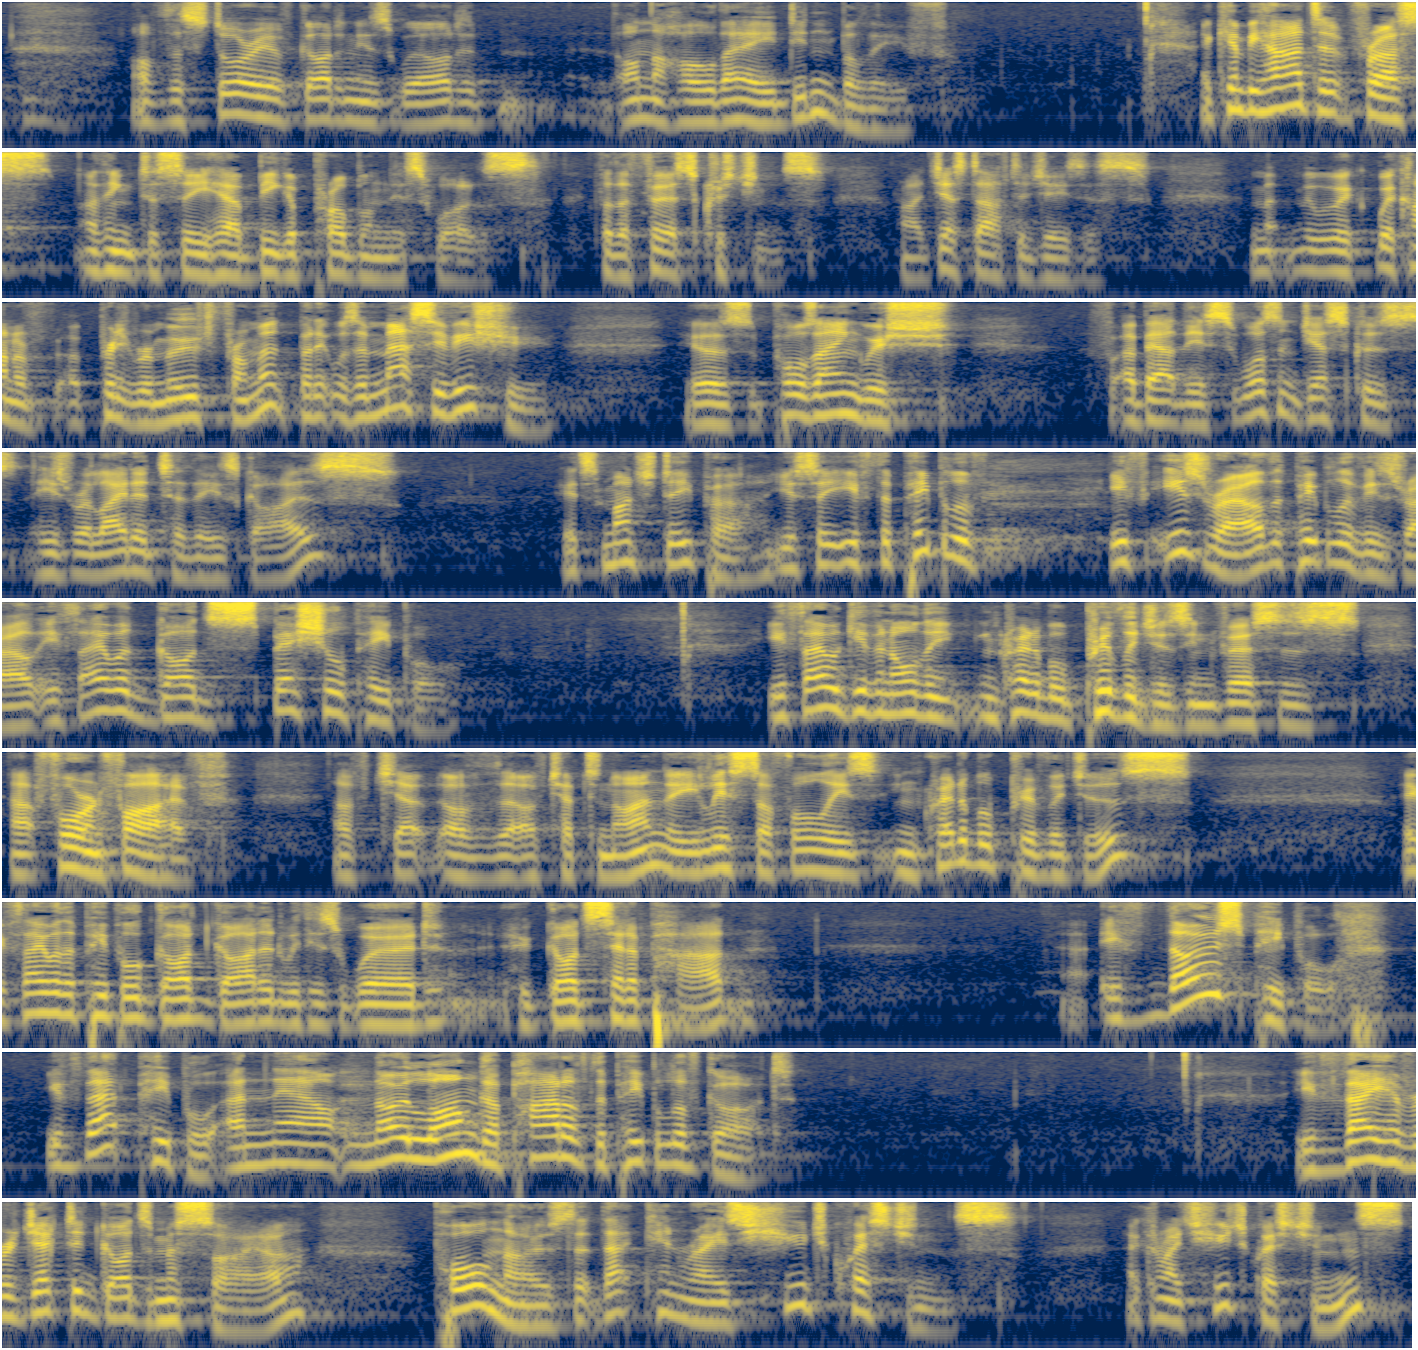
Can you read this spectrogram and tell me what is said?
of the story of God and his world, on the whole, they didn't believe. It can be hard to, for us, I think, to see how big a problem this was for the first Christians right, just after Jesus. We're, we're kind of uh, pretty removed from it, but it was a massive issue. It was Paul's anguish about this wasn't just because he's related to these guys. It's much deeper. You see, if the people of, if Israel, the people of Israel, if they were God's special people, if they were given all the incredible privileges in verses uh, 4 and 5 of, of, the, of chapter 9, he lists off all these incredible privileges, if they were the people God guided with His word, who God set apart, if those people, if that people are now no longer part of the people of God, if they have rejected God's Messiah, Paul knows that that can raise huge questions. That can raise huge questions,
